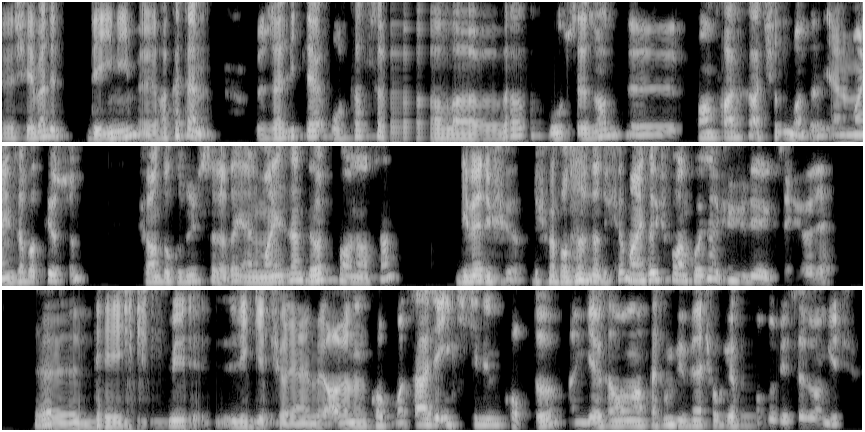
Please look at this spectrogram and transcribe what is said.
de, şeye ben de değineyim. E, hakikaten özellikle orta sıralarda bu sezon e, puan farkı açılmadı. Yani Mainz'a bakıyorsun. Şu an 9. sırada. Yani Mainz'den 4 puan alsan dibe düşüyor. Düşme potasına düşüyor. Mainz'a 3 puan koysan 3. yükseliyor. Öyle Evet. e, değişik bir lig geçiyor yani böyle aranın kopma. Sadece ilk ikinin koptu. Hani geri kalan 16 takım birbirine çok yakın olduğu bir sezon geçiyor.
